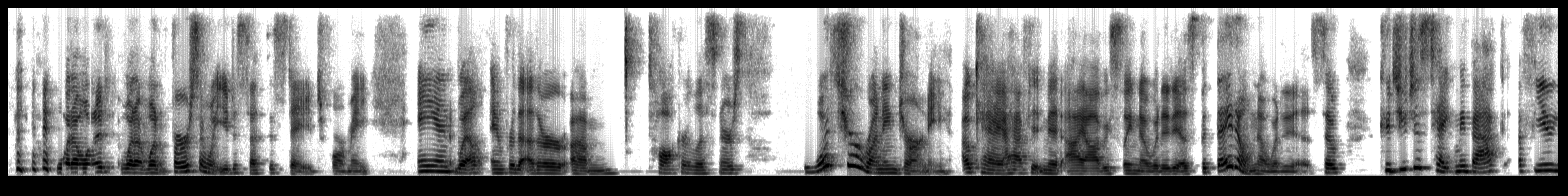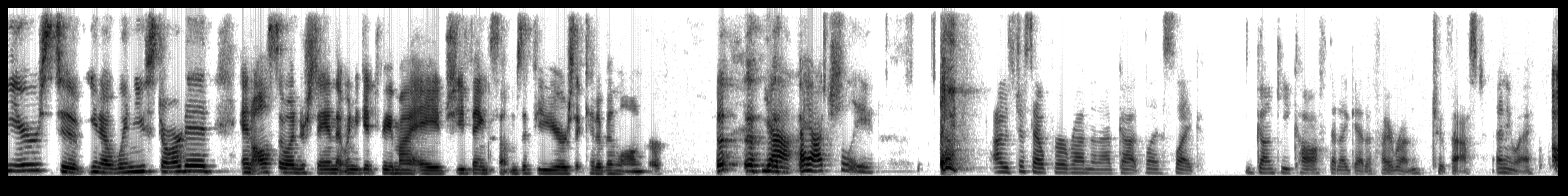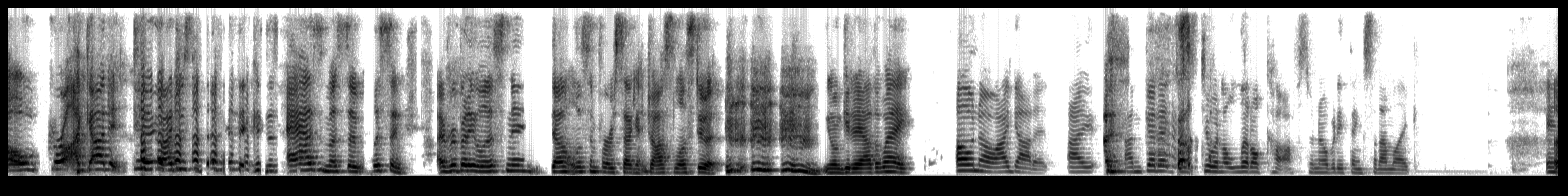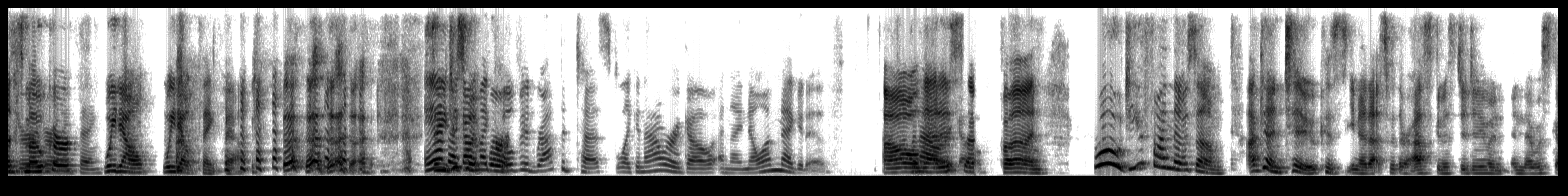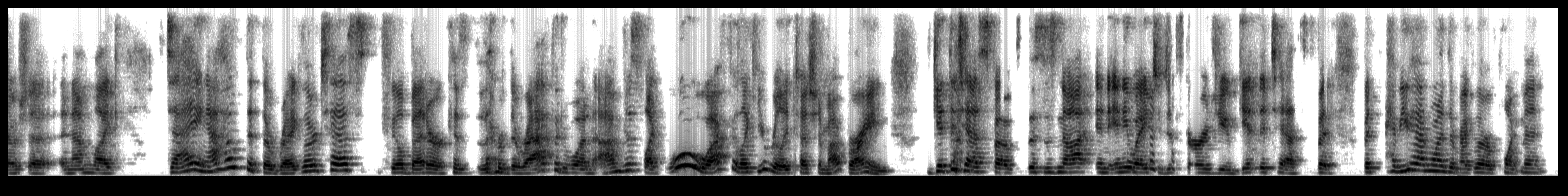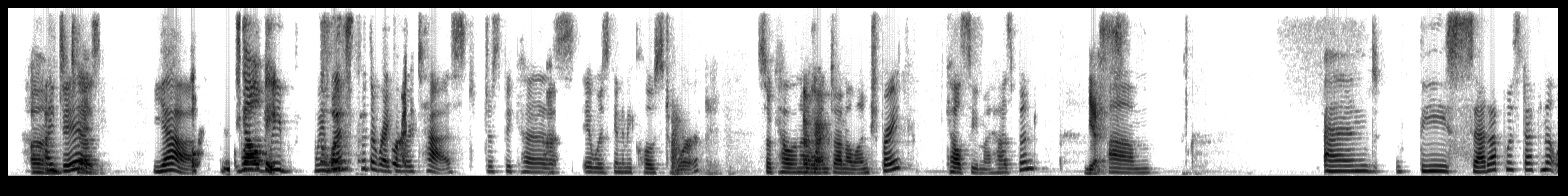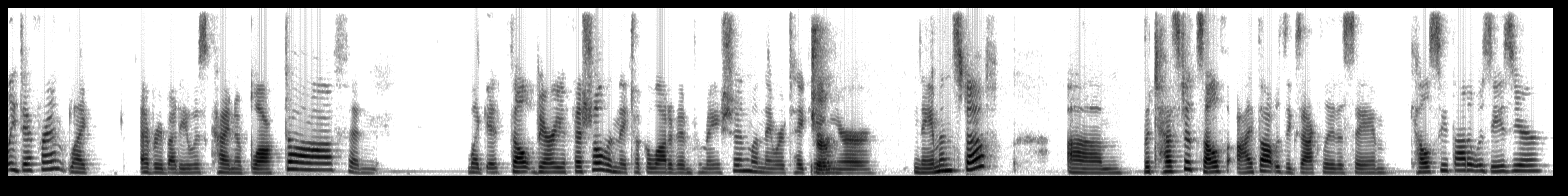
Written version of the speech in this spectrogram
what I wanted, what I want first, I want you to set the stage for me, and well, and for the other um, talker listeners, what's your running journey? Okay, I have to admit, I obviously know what it is, but they don't know what it is. So, could you just take me back a few years to, you know, when you started, and also understand that when you get to be my age, you think something's a few years, it could have been longer. yeah, I actually, I was just out for a run, and I've got this like gunky cough that I get if I run too fast. Anyway. Oh, girl, I got it too. I just with it because it's asthma. So listen, everybody listening, don't listen for a second. Jocelyn, let's do it. you want to get it out of the way? Oh no, I got it. I I'm good at just doing a little cough, so nobody thinks that I'm like a smoker. We don't. We don't think that. so and I got my for... COVID rapid test like an hour ago, and I know I'm negative. Oh, that is ago. so fun. So. Whoa, do you find those? Um, I've done two because you know that's what they're asking us to do in, in Nova Scotia, and I'm like, dang, I hope that the regular tests feel better because the, the rapid one, I'm just like, whoa, I feel like you're really touching my brain. Get the test, folks. This is not in any way to discourage you. Get the test. But but have you had one of the regular appointment? Um, I did. Tests? Yeah. Oh, well, me. we we went for the regular test just because it was going to be close to work. So Kel and I okay. went on a lunch break Kelsey, my husband. Yes. Um, and the setup was definitely different. Like everybody was kind of blocked off and like it felt very official and they took a lot of information when they were taking sure. your name and stuff. Um, the test itself, I thought was exactly the same. Kelsey thought it was easier.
